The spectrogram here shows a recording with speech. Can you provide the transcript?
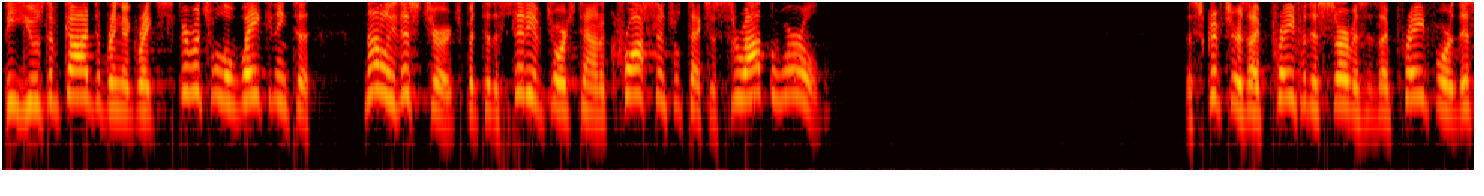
Be used of God to bring a great spiritual awakening to not only this church, but to the city of Georgetown, across Central Texas, throughout the world. The scripture, as I've prayed for this service, as I've prayed for this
